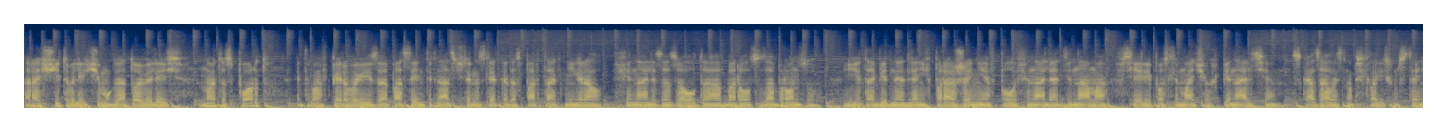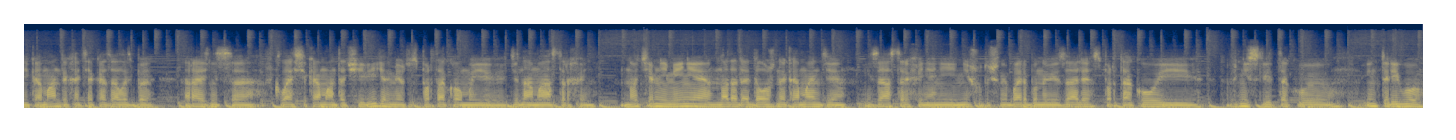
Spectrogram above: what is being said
рассчитывали, к чему готовились. Но это спорт. Это, по впервые за последние 13-14 лет, когда «Спартак» не играл в финале за золото, а боролся за бронзу. И это обидное для них поражение в полуфинале от «Динамо» в серии после матчевых пенальти сказалось на психологическом состоянии команды, хотя, казалось бы, разница в классе команд очевиден между «Спартаком» и «Динамо Астрахань». Но, тем не менее, надо дать должное команде из Астрахани. Они нешуточную борьбу навязали Спартаку и внесли такую интригу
